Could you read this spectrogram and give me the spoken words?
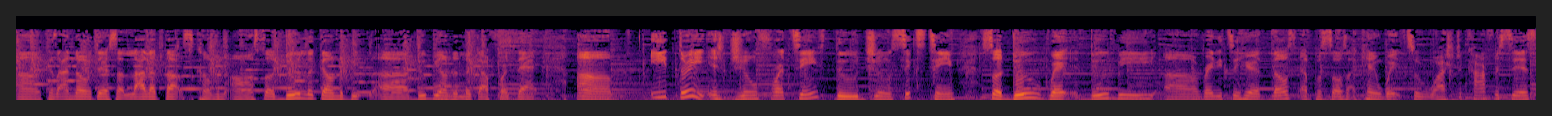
uh, cause I know there's a lot of thoughts coming on. So do look on the, uh, do be on the lookout for that. Um, E3 is June 14th through June 16th. So do wait, do be uh, ready to hear those episodes. I can't wait to watch the conferences.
